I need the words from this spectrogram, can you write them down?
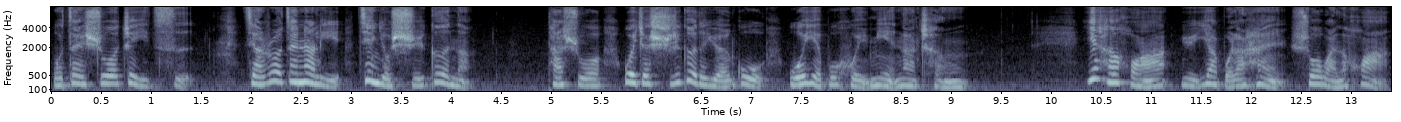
我再说这一次。假若在那里见有十个呢？”他说：“为这十个的缘故，我也不毁灭那城。”耶和华与亚伯拉罕说完了话，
